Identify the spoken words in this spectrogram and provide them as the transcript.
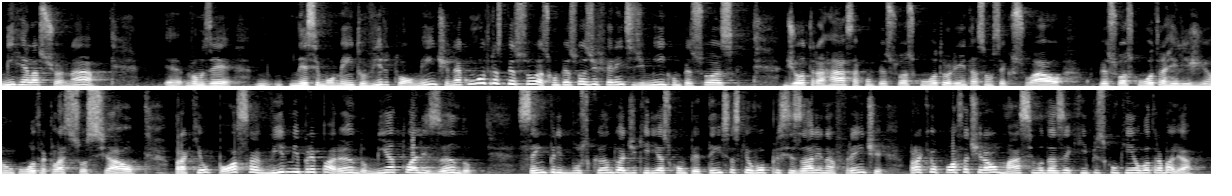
me relacionar vamos dizer, nesse momento virtualmente, né, com outras pessoas, com pessoas diferentes de mim, com pessoas de outra raça, com pessoas com outra orientação sexual, com pessoas com outra religião, com outra classe social, para que eu possa vir me preparando, me atualizando, sempre buscando adquirir as competências que eu vou precisar ali na frente para que eu possa tirar o máximo das equipes com quem eu vou trabalhar.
